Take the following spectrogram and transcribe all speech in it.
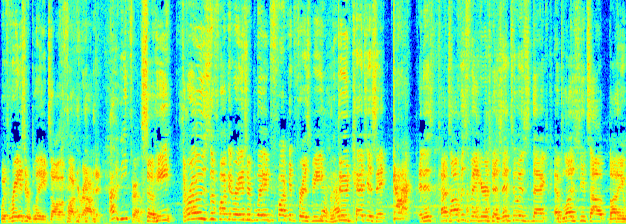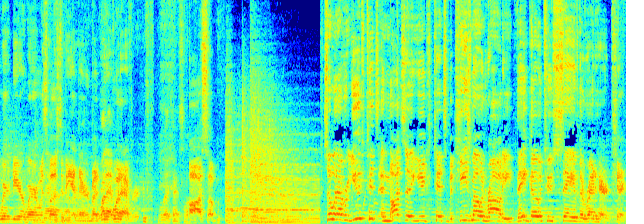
with razor blades all the fuck around it. How did he throw it? So he throws the fucking razor blade fucking frisbee. Yeah, Dude catches it. Gah! It is cuts off his fingers, goes into his neck, and blood shoots out. Not anywhere near where it was Nah, supposed to be in there, but whatever. whatever. We'll let that slide. awesome. So whatever, huge tits and not so huge tits, Machismo and Rowdy, they go to save the red-haired chick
